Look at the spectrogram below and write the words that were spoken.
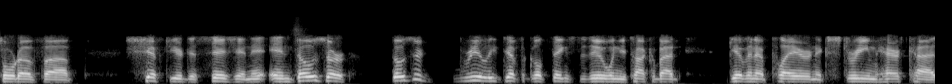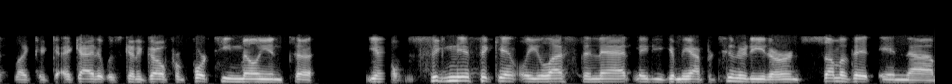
sort of uh, shift your decision. And those are those are really difficult things to do when you talk about giving a player an extreme haircut, like a, a guy that was going to go from 14 million to you know significantly less than that. Maybe you give him the opportunity to earn some of it in uh,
